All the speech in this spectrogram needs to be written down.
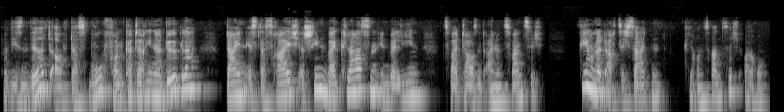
Verwiesen wird auf das Buch von Katharina Döbler, Dein ist das Reich, erschienen bei Klaassen in Berlin 2021 480 Seiten, 24 Euro.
